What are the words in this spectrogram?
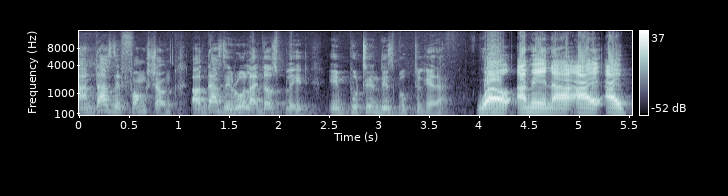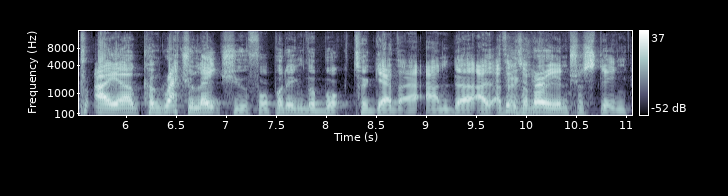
And that's the function, or that's the role I just played in putting this book together. Well, I mean, I, I, I uh, congratulate you for putting the book together, and uh, I, I, think Thank it's a very interesting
